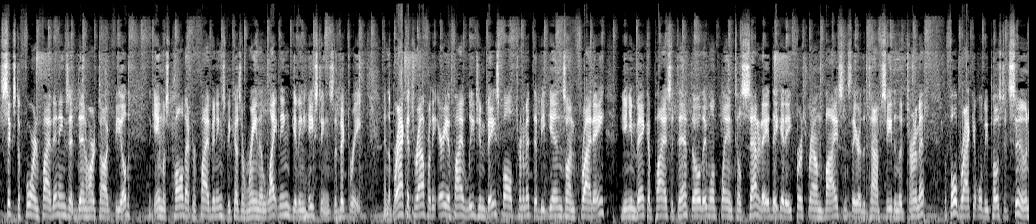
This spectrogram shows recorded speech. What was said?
6 to 4 in five innings at Den Hartog Field. The game was called after five innings because of rain and lightning, giving Hastings the victory. And the brackets are out for the Area 5 Legion Baseball Tournament that begins on Friday. Union Bank of Pius X, though they won't play until Saturday, they get a first round bye since they are the top seed in the tournament. The full bracket will be posted soon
